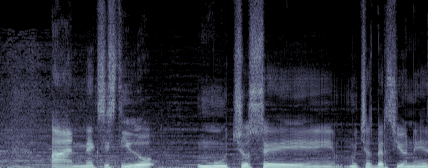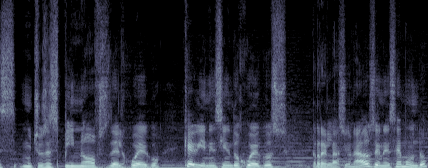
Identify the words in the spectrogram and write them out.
han existido muchos, eh, muchas versiones, muchos spin-offs del juego que vienen siendo juegos relacionados en ese mundo,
